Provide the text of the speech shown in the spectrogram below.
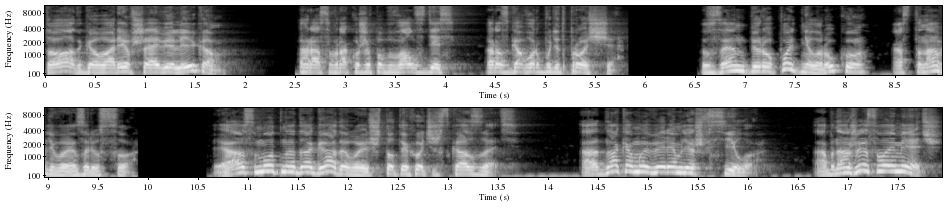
тот, говоривший о великом?» Раз враг уже побывал здесь, разговор будет проще. Зенберу поднял руку, останавливая Зарюсу. «Я смутно догадываюсь, что ты хочешь сказать. Однако мы верим лишь в силу. Обнажи свой меч!»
